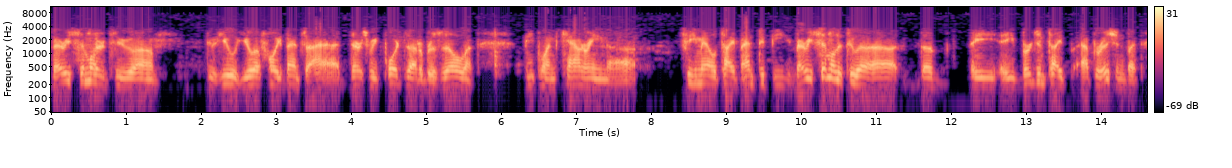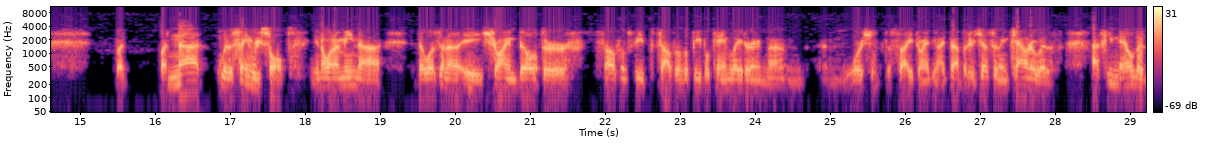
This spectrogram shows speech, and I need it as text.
very similar to um, to UFO events. Uh, there's reports out of Brazil and people encountering uh, female type entities, very similar to uh, the a, a virgin type apparition, but but but not with the same result. You know what I mean? Uh, there wasn't a, a shrine built or thousands of people, thousands of people came later and, um, and worshipped the site or anything like that. But it was just an encounter with a female that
